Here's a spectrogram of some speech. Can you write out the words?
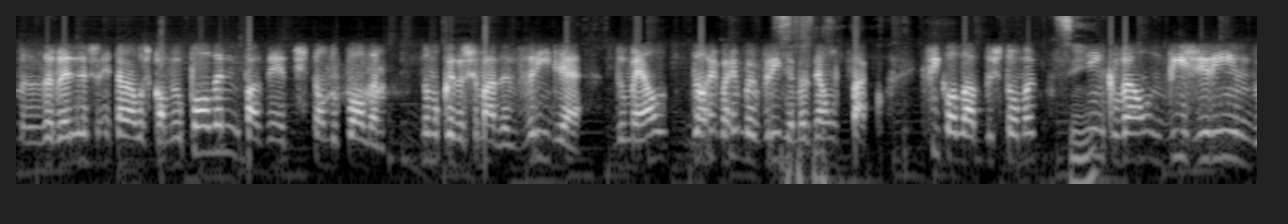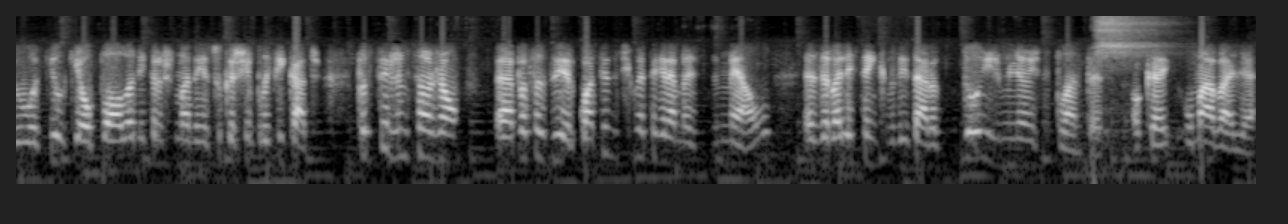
mas as abelhas, então elas comem o pólen, fazem a digestão do pólen numa coisa chamada virilha do mel. Não é bem uma virilha, mas é um saco que fica ao lado do estômago, Sim. em que vão digerindo aquilo que é o pólen e transformando em açúcares simplificados. Para teres noção, João, ah, para fazer 450 gramas de mel, as abelhas têm que visitar 2 milhões de plantas, ok? Uma abelha.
